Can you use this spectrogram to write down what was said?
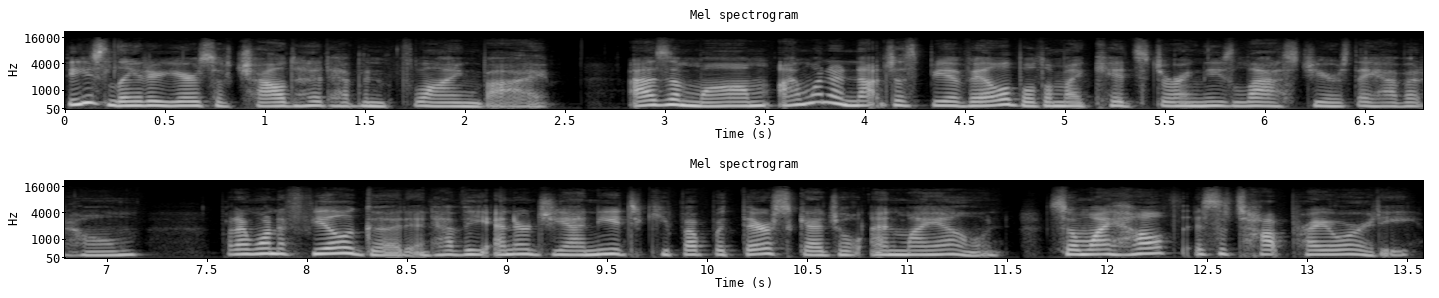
These later years of childhood have been flying by. As a mom, I want to not just be available to my kids during these last years they have at home, but I want to feel good and have the energy I need to keep up with their schedule and my own. So my health is a top priority.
